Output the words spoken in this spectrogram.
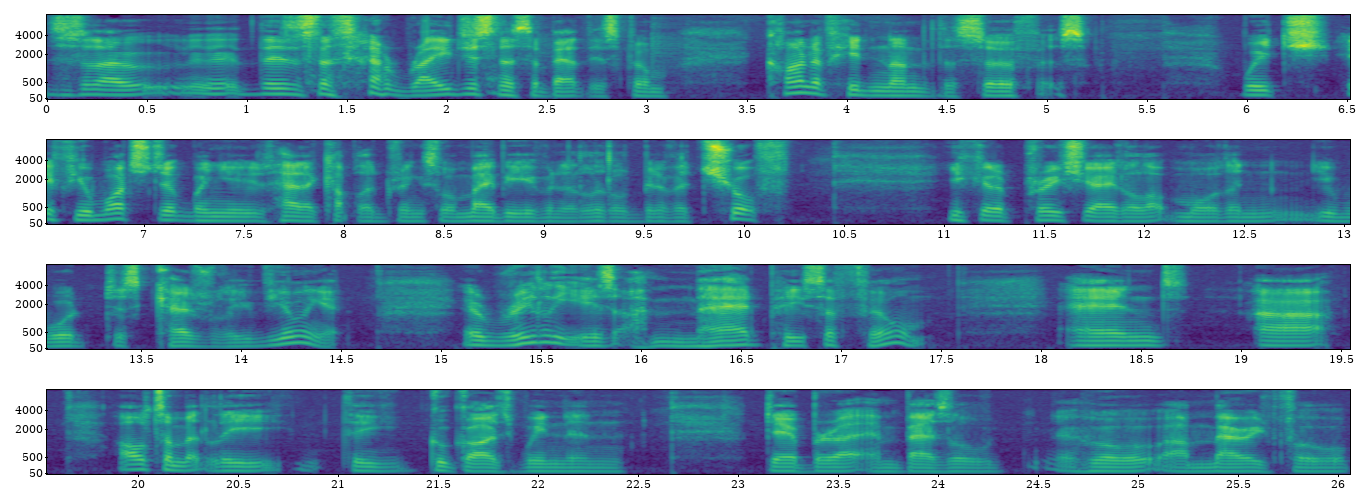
so uh, there's an outrageousness about this film, kind of hidden under the surface, which, if you watched it when you had a couple of drinks or maybe even a little bit of a chuff, you could appreciate a lot more than you would just casually viewing it. It really is a mad piece of film. And uh, ultimately, the good guys win, and Deborah and Basil, who are married for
